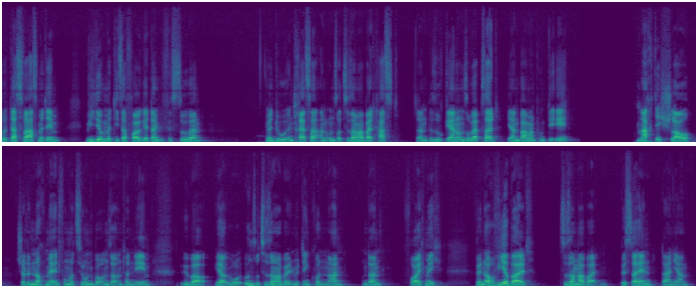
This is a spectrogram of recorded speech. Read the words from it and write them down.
So, das war's mit dem Video mit dieser Folge. Danke fürs Zuhören. Wenn du Interesse an unserer Zusammenarbeit hast, dann besuch gerne unsere Website janbarmann.de. Mach dich schlau, schau dir noch mehr Informationen über unser Unternehmen, über, ja, über unsere Zusammenarbeit mit den Kunden an. Und dann freue ich mich, wenn auch wir bald zusammenarbeiten. Bis dahin, dein Jan.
